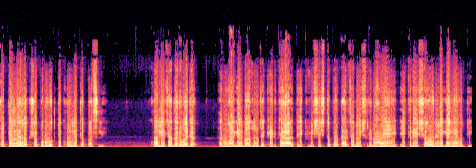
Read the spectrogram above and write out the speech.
कपिलने लक्षपूर्वक ती खोली तपासली. खोलीच्या दरवाजात आणि मागील बाजूंच्या खिडक्यात एक विशिष्ट प्रकारच्या मिश्रणाने एक रेषा ओढली गेली होती.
